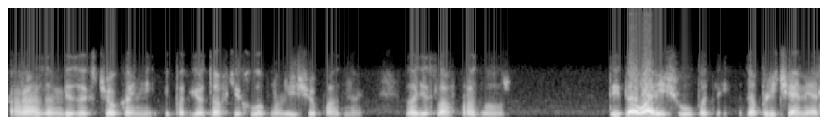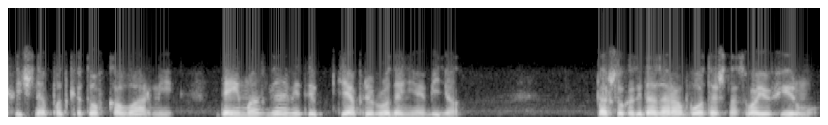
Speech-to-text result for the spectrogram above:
Разом, без их чоканий и подготовки, хлопнули еще по одной. Владислав продолжил. Ты товарищ опытный, за плечами отличная подготовка в армии. Да и мозгами ты тебя природа не обидел. Так что, когда заработаешь на свою фирму,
